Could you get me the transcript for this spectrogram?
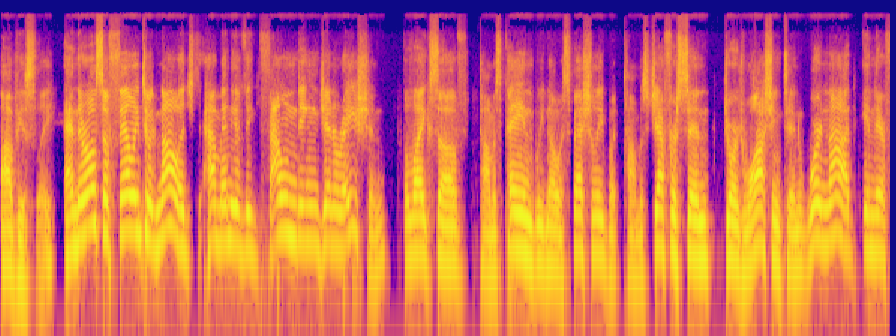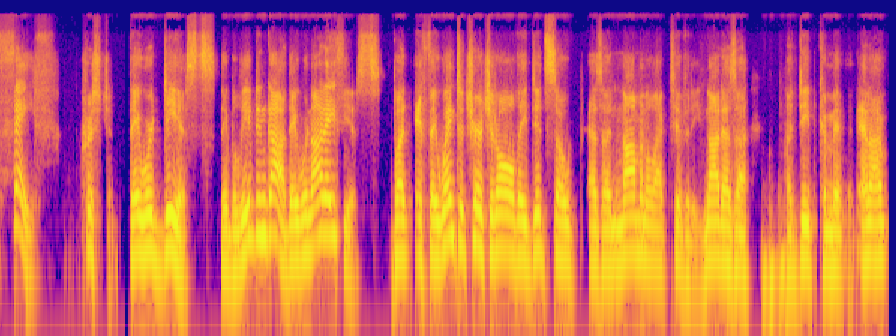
obviously. And they're also failing to acknowledge how many of the founding generation, the likes of Thomas Paine, we know especially, but Thomas Jefferson, George Washington, were not in their faith Christian. They were deists. They believed in God. They were not atheists. But if they went to church at all, they did so as a nominal activity, not as a, a deep commitment. And I'm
